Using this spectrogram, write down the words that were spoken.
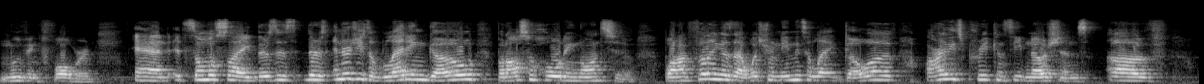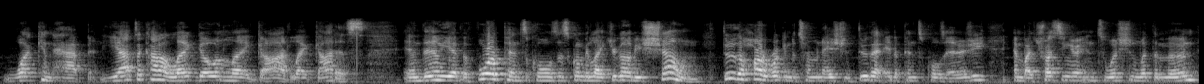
moving forward and it's almost like there's this there's energies of letting go but also holding on to. What i'm feeling is that what you're needing to let go of are these preconceived notions of what can happen. You have to kind of let go and let god let goddess. And then you have the four of pentacles it's going to be like you're going to be shown through the hard work and determination through that eight of pentacles energy and by trusting your intuition with the moon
